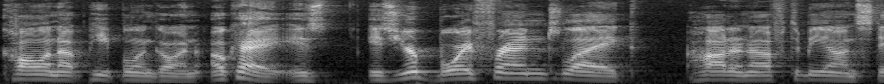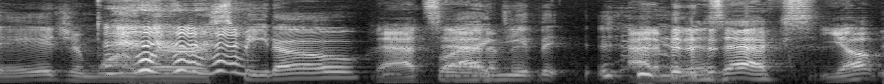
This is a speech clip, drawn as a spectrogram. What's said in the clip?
calling up people and going, okay, is is your boyfriend like hot enough to be on stage and want to wear a speedo? That's Like, Adam. thi- Adam and his ex. Yep.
